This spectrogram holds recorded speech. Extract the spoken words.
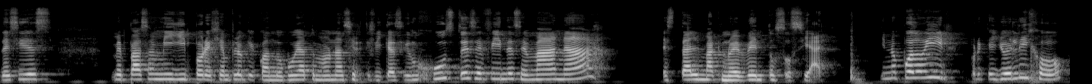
decides, me pasa a mí, por ejemplo, que cuando voy a tomar una certificación, justo ese fin de semana está el magno evento social. Y no puedo ir porque yo elijo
